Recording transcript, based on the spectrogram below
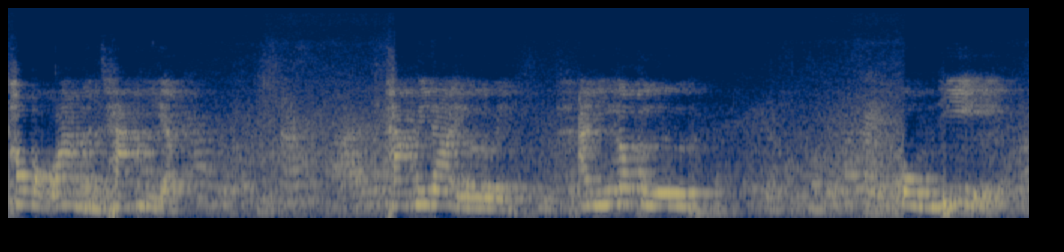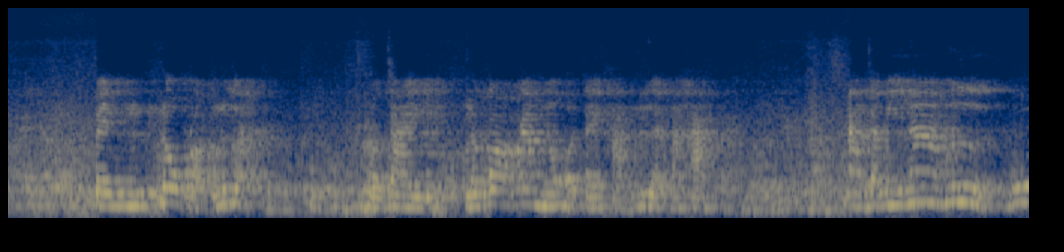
เขาบอกว่าเหมือนช้างเหยียบพักไม่ได้เลย อันนี้ก็คือกลุ่มที่เป็นโรคหลอดเลือด หัวใจแล้วก็กล้ามเนื้อหัวใจขาดเลือดนะคะ อาจจะมีหน้ามืดวู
